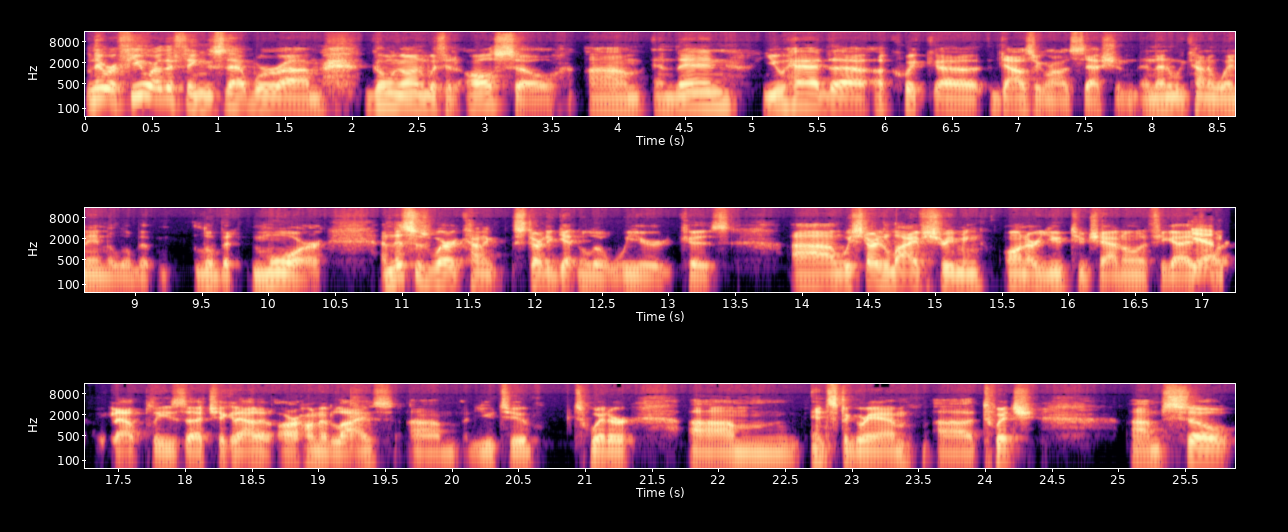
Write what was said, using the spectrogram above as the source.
And there were a few other things that were um, going on with it also. Um, and then you had uh, a quick uh, dowsing rod session. And then we kind of went in a little bit a little bit more. And this is where it kind of started getting a little weird because uh, we started live streaming on our youtube channel. If you guys Yeah. want it out. Please uh, check it out at our haunted lives um, on youtube twitter um, instagram uh, twitch. Um, so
